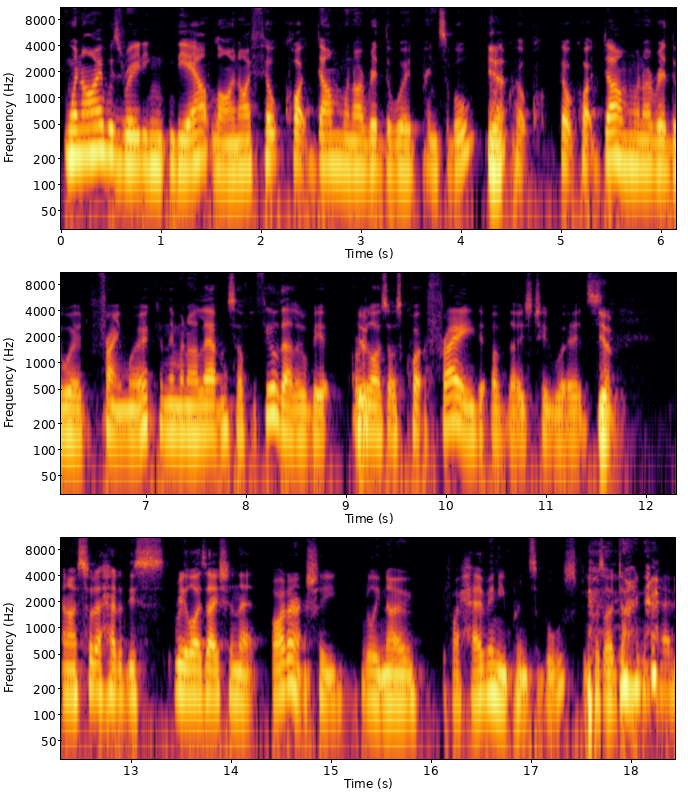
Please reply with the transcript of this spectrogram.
when I was reading the outline, I felt quite dumb when I read the word principle. Yeah. I felt, felt quite dumb when I read the word framework. And then when I allowed myself to feel that a little bit, I Yep. realised I was quite afraid of those two words. Yep. And I sort of had this realisation that I don't actually really know if I have any principles because I don't have.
